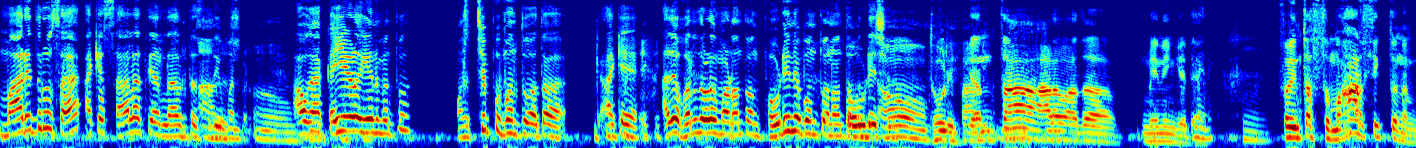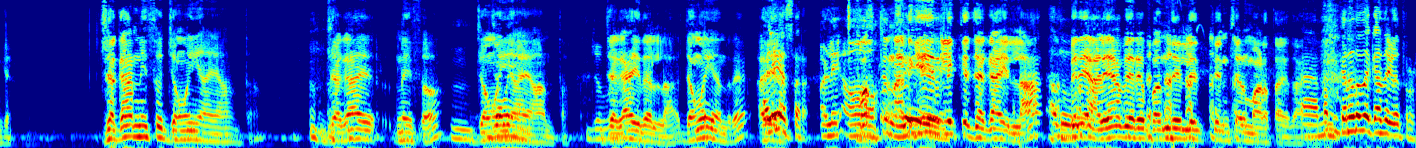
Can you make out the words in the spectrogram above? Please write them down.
ಮಾರಿದ್ರು ಸಹ ಆಕೆ ಸಾಲ ತೀರಲ್ಲ ಅಂತ ಸ್ಥಿತಿ ಬಂದ್ಬಿಟ್ಟು ಅವಾಗ ಆ ಕೈಯೊಳಗೆ ಏನ್ ಬಂತು? ಒಂದು ಚಿಪ್ ಬಂತು ಅಥವಾ ಆಕೆ ಅದೇ ಹೊಲದೊಳಗೆ ಮಾಡುವಂತ ಒಂದು ಪೌಡಿನೇ ಬಂತು ಅನ್ನೋ ಉದ್ದೇಶ. ನೋಡಿ ಎಂತ ಆಳವಾದ ಮೀನಿಂಗ್ ಇದೆ. ಸೊ ಇಂತ ಸುಮಾರು ಸಿಕ್ತು ನಮ್ಗೆ. ಜಗಾನಿಸೋ ನೈಸೋ ಜವಯ್ಯಾಯ ಅಂತ. ಜಗ ನೈಸ ಜಮಯ್ಯ ಅಂತ. ಜಗ ಇರಲ್ಲ ಜಮಯ್ಯ ಅಂದ್ರೆ ಫಸ್ಟ್ ನನಗೆ ಇರ್ಲಿಕ್ಕೆ ಜಗ ಇಲ್ಲ ಬೇರೆ ಹಳೆಯ ಬೇರೆ ಬಂದು ಇಲ್ಲಿ ಟೆನ್ಷನ್ ಮಾಡ್ತಾ ಇದ್ದ ಇದ್ದಾರೆ ನಮ್ ಕನ್ನಡದ ಗಾದೆ ಹೇಳ್ತಾರ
